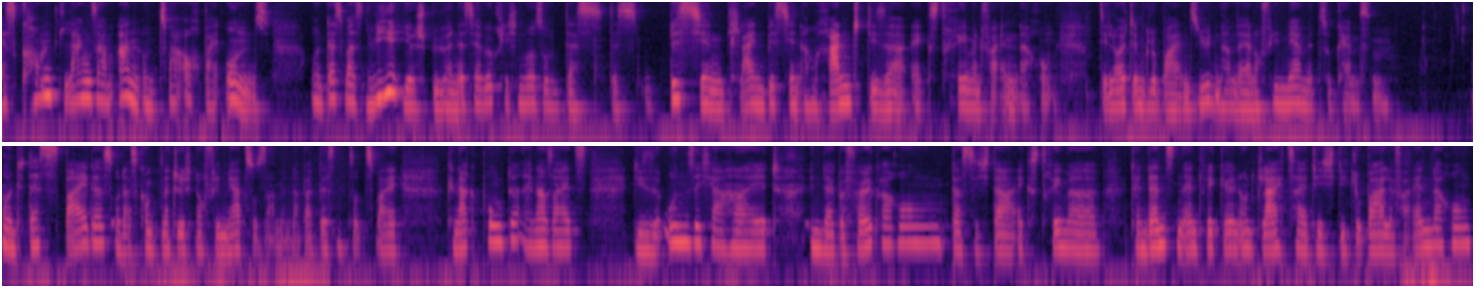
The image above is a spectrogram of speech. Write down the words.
Es kommt langsam an und zwar auch bei uns. Und das, was wir hier spüren, ist ja wirklich nur so das, das bisschen, klein bisschen am Rand dieser extremen Veränderung. Die Leute im globalen Süden haben da ja noch viel mehr mit zu kämpfen. Und das beides, oder es kommt natürlich noch viel mehr zusammen, aber das sind so zwei Knackpunkte. Einerseits diese Unsicherheit in der Bevölkerung, dass sich da extreme Tendenzen entwickeln und gleichzeitig die globale Veränderung.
